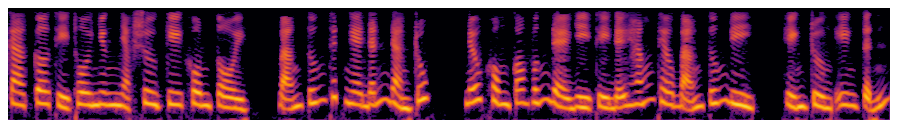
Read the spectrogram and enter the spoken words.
ca cơ thì thôi nhưng nhạc sư kia khôn tồi, bản tướng thích nghe đánh đàn trúc, nếu không có vấn đề gì thì để hắn theo bản tướng đi, hiện trường yên tĩnh,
